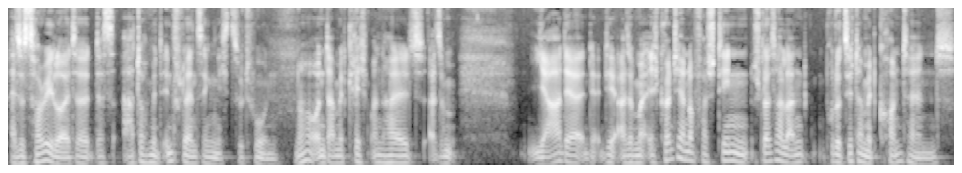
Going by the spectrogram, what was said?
Also sorry Leute, das hat doch mit Influencing nichts zu tun. Ne? Und damit kriegt man halt, also ja, der, der, also ich könnte ja noch verstehen, Schlösserland produziert damit Content.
